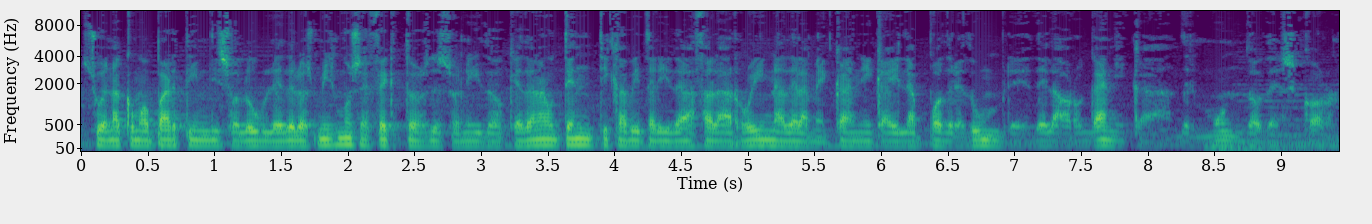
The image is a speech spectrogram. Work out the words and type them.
Suena como parte indisoluble de los mismos efectos de sonido que dan auténtica vitalidad a la ruina de la mecánica y la podredumbre de la orgánica del mundo de Scorn.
